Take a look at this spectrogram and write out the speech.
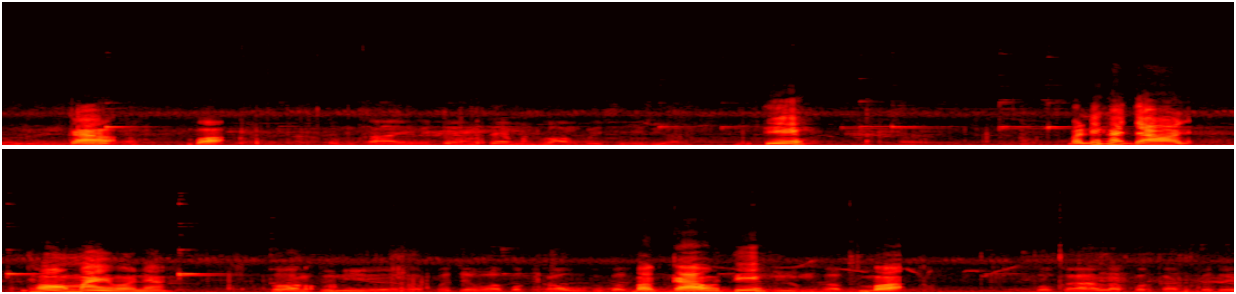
มันลืมเก้าบ่ ผมขายก็ต้องแต่มันท้องไปสี่เดือนเต้วันนี้ข้าเจ้าท้องใหม่บ่เนี่ยท้องตัวนี้เลยครับเขาจะว่าบักเก้าคือบักเก้าติ ลืมครับบ่ บ่กล้ารับประกันไปได้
